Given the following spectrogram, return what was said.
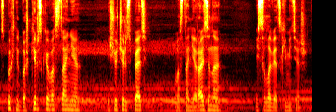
вспыхнет башкирское восстание, еще через пять – восстание Разина и Соловецкий мятеж.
